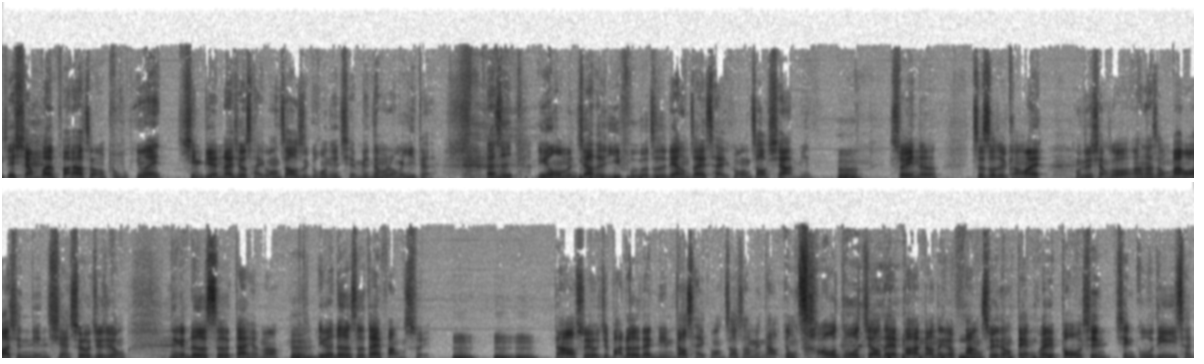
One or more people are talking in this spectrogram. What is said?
就想办法要怎么补，因为请别人来修采光罩是过年前没那么容易的，但是因为我们家的衣服都是晾在采光罩下面。嗯，所以呢，这时候就赶快，我就想说啊，那怎么办？我要先粘起来，所以我就用那个垃圾袋，有没有？嗯，因为垃圾袋防水。嗯嗯嗯。然后，所以我就把垃圾袋粘到采光罩上面，然后用超多胶带把，然后那个防水那种点灰布先先固定一层，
